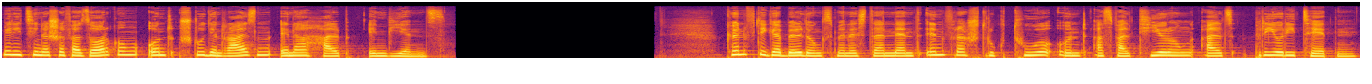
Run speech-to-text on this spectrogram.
medizinische Versorgung und Studienreisen innerhalb Indiens. Künftiger Bildungsminister nennt Infrastruktur und Asphaltierung als Prioritäten.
